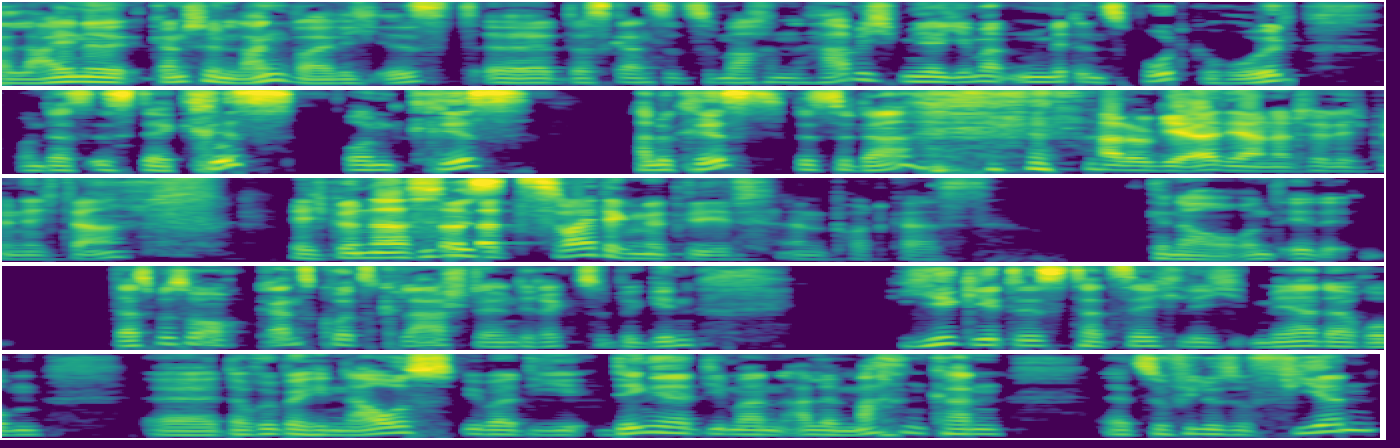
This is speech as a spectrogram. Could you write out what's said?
alleine ganz schön langweilig ist, äh, das Ganze zu machen, habe ich mir jemanden mit ins Boot geholt und das ist der Chris. Und Chris, hallo Chris, bist du da? hallo Gerd, ja, natürlich bin ich da. Ich bin das äh, zweite Mitglied im Podcast. Genau, und äh, das müssen wir auch ganz kurz klarstellen, direkt zu Beginn. Hier geht es tatsächlich mehr darum, äh, darüber hinaus über die Dinge, die man alle machen kann, äh, zu philosophieren.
